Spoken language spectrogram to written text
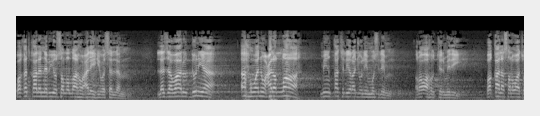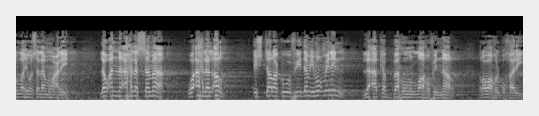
وقد قال النبي صلى الله عليه وسلم لزوال الدنيا أهون على الله من قتل رجل مسلم. رواه الترمذي. وقال صلوات الله وسلامه عليه لو أن أهل السماء وأهل الأرض اشتركوا في دم مؤمن لأكبهم الله في النار. رواه البخاري.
